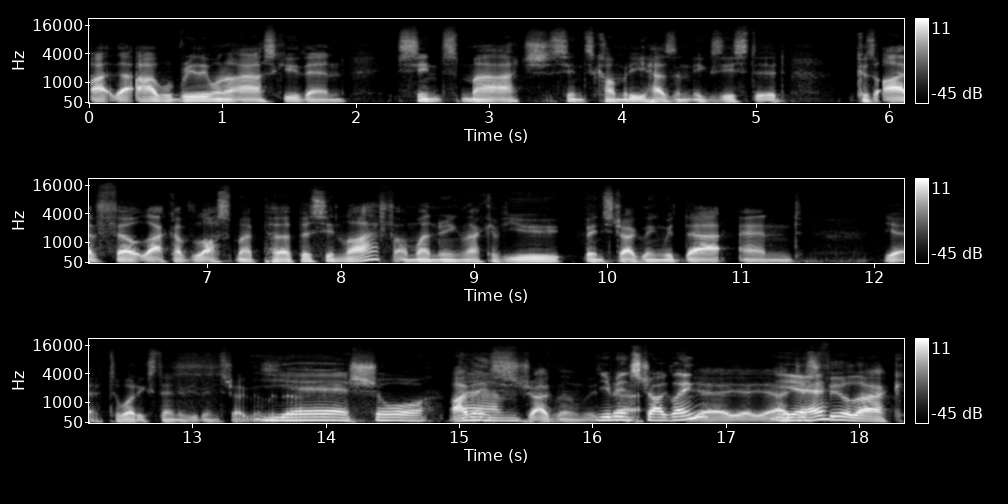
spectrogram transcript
I, that I would really want to ask you then, since March, since comedy hasn't existed, because I've felt like I've lost my purpose in life. I'm wondering, like, have you been struggling with that? And yeah, to what extent have you been struggling with that? Yeah, sure. I've been Um, struggling with that. you've been that. struggling? Yeah, yeah, yeah. I Yeah. just feel like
